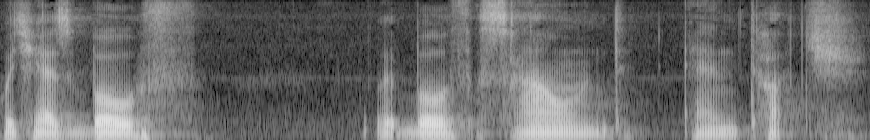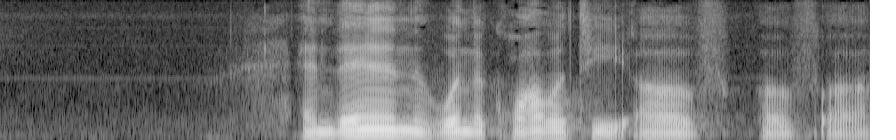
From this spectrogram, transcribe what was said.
which has both both sound and touch. And then when the quality of, of, uh,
